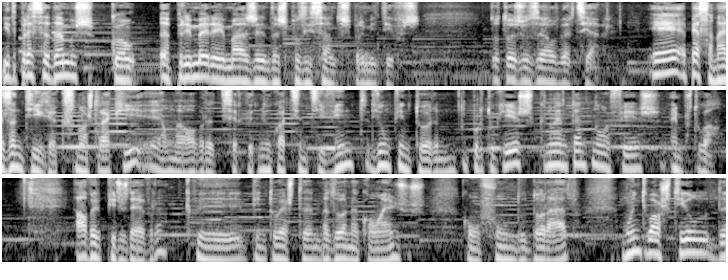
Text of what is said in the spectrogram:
E depressa damos com a primeira imagem da exposição dos primitivos. Dr. José Alberto Seabra. É a peça mais antiga que se mostra aqui, é uma obra de cerca de 1420 de um pintor português que, no entanto, não a fez em Portugal. Álvaro Pires de Évora, que pintou esta Madonna com anjos, com um fundo dourado, muito ao estilo da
